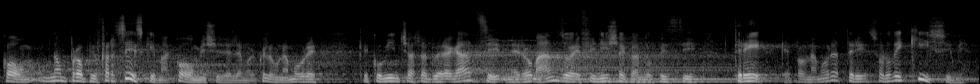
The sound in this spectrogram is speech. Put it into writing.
com- non proprio farseschi, ma comici dell'amore. Quello è un amore che comincia tra due ragazzi nel romanzo e finisce quando questi tre, che poi un amore a tre, sono vecchissimi,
